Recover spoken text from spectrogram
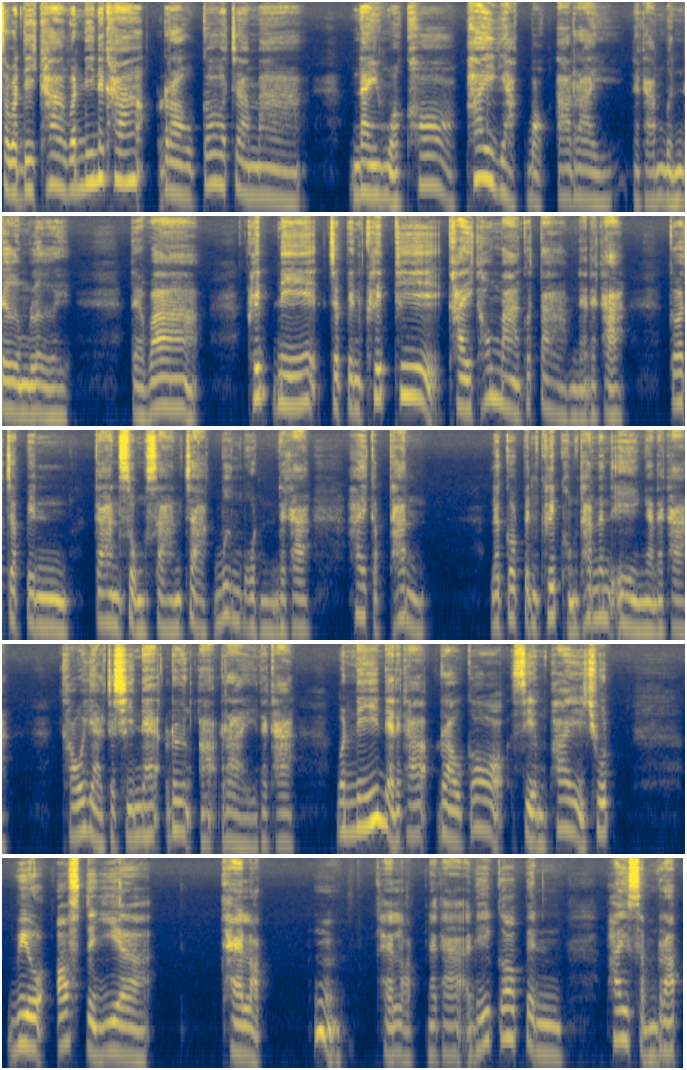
สวัสดีค่ะ วันนี้นะคะ เราก็จะมาในหัวข้อไพ่อยากบอกอะไรนะคะ เหมือนเดิมเลย แต่ว่าคลิปนี้จะเป็นคลิปที่ใครเข้ามาก็ตามเนี่ยนะคะ ก็จะเป็นการส่งสารจากเบื้องบนนะคะ ให้กับท่าน แล้วก็เป็นคลิปของท่านนั่นเองอะนะคะเขาอยากจะชี้แนะเรื่องอะไรนะคะ วันนี้เนี่ยนะคะเราก็เสี่ยงไพ่ชุด Wheel of the Year Carrot อืม Carrot นะคะ อันนี้ก็เป็นไพ่สำรับ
